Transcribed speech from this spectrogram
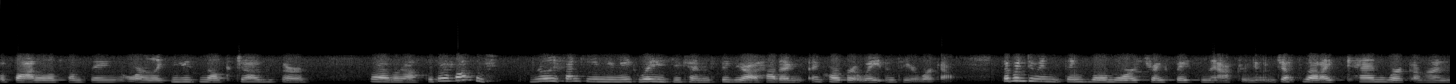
a bottle of something or like use milk jugs or whatever else. But there's lots of really funky and unique ways you can figure out how to incorporate weight into your workout. So I've been doing things a little more strength based in the afternoon, just so that I can work on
